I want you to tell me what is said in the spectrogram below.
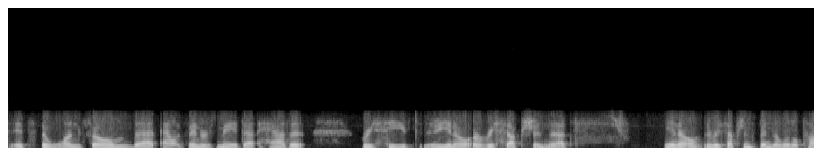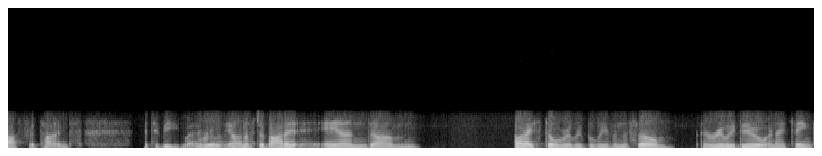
it's the one film that Alexander's made that hasn't received you know a reception that's you know the reception's been a little tough at times to be right. really honest about it. And um but I still really believe in the film. I really do. And I think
